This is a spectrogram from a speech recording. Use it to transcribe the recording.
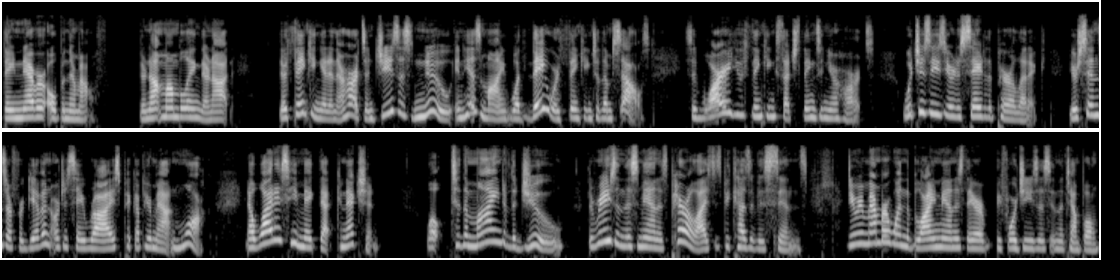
They never open their mouth. They're not mumbling. They're not they're thinking it in their hearts. And Jesus knew in his mind what they were thinking to themselves. He said, Why are you thinking such things in your hearts? Which is easier to say to the paralytic, Your sins are forgiven, or to say, Rise, pick up your mat, and walk? Now, why does he make that connection? Well, to the mind of the Jew, the reason this man is paralyzed is because of his sins. Do you remember when the blind man is there before Jesus in the temple?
